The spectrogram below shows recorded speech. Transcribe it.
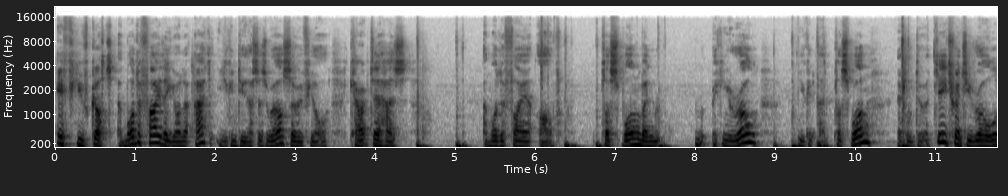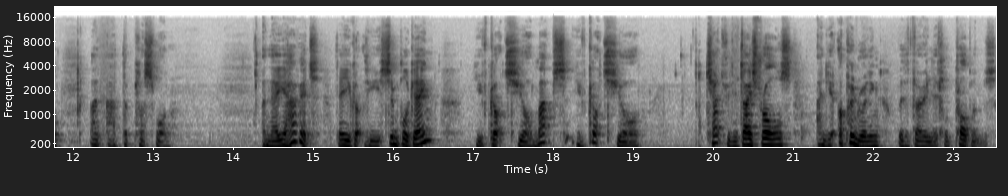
If you've got a modifier that you want to add, you can do that as well. So if your character has a modifier of plus one when making a roll, you can add plus one. It'll do a d20 roll and add the plus one. And there you have it. There you've got the simple game. You've got your maps, you've got your chat with your dice rolls, and you're up and running with very little problems.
